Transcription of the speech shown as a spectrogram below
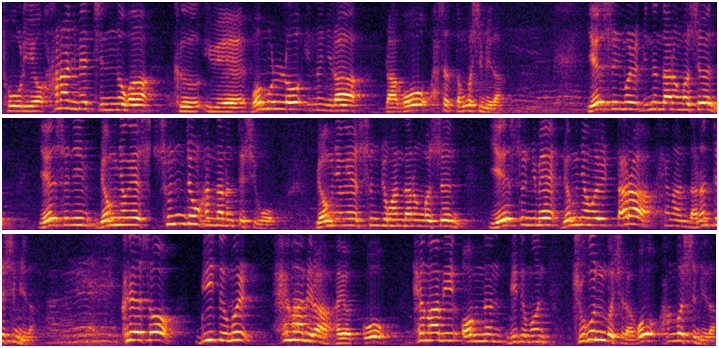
도리어 하나님의 진노가 그 위에 머물러 있느니라 라고 하셨던 것입니다. 예수님을 믿는다는 것은 예수님 명령에 순종한다는 뜻이고 명령에 순종한다는 것은 예수님의 명령을 따라 행한다는 뜻입니다. 그래서 믿음을 행함이라 하였고 행함이 없는 믿음은 죽은 것이라고 한 것입니다.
